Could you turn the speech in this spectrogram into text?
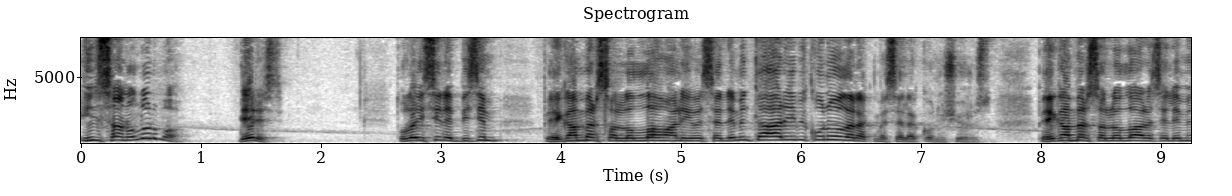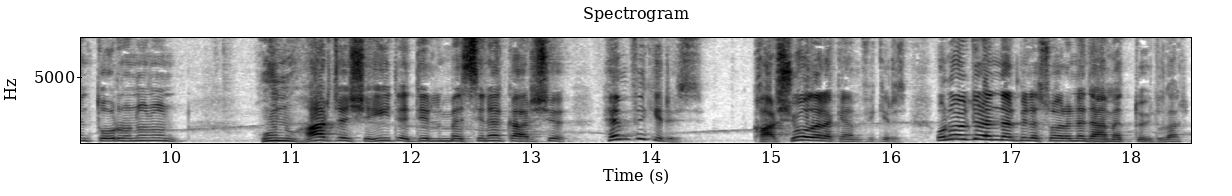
insan olur mu? Deriz. Dolayısıyla bizim Peygamber sallallahu aleyhi ve sellemin tarihi bir konu olarak mesela konuşuyoruz. Peygamber sallallahu aleyhi ve sellemin torununun hunharca şehit edilmesine karşı hem fikiriz. Karşı olarak hem fikiriz. Onu öldürenler bile sonra nedamet duydular.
